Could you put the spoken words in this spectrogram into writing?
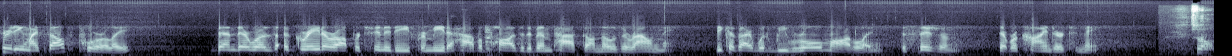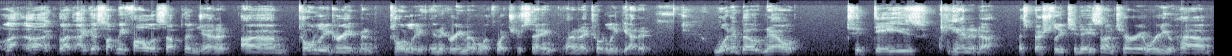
treating myself poorly, then there was a greater opportunity for me to have a positive impact on those around me because I would be role modeling decisions that were kinder to me. So let, I guess let me follow this up then, Janet. Um, totally agreement, totally in agreement with what you're saying, and I totally get it. What about now today's Canada, especially today's Ontario, where you have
